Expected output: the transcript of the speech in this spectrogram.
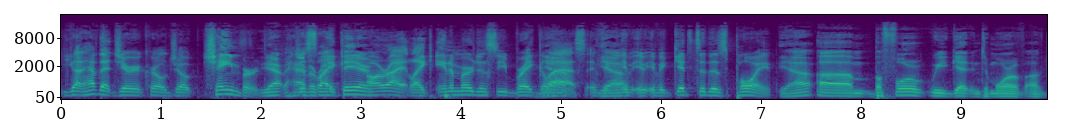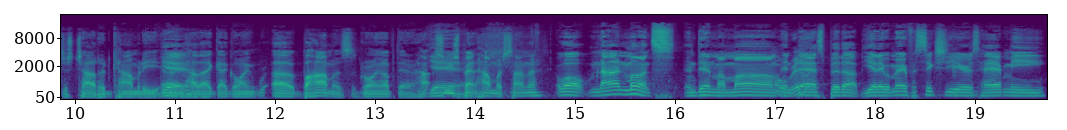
You got to have that Jheri curl joke chambered. Yep, have just it right like, there. All right, like in emergency break glass. If, yeah. It, if, if it gets to this point, yeah. Um, before we get into more of, of just childhood comedy and how that got going, uh, Bahamas, growing up there. How, So you spent how much time there? Well, nine months, and then my mom Oh, and really? dad split up. Yeah, they were married for six years. Had me.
